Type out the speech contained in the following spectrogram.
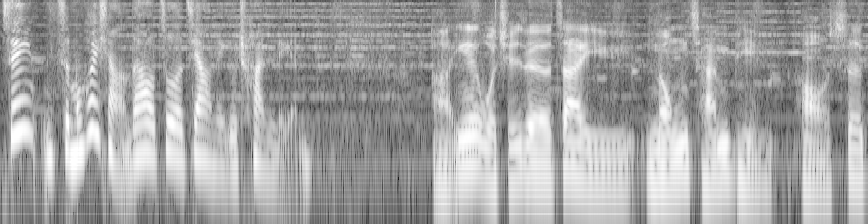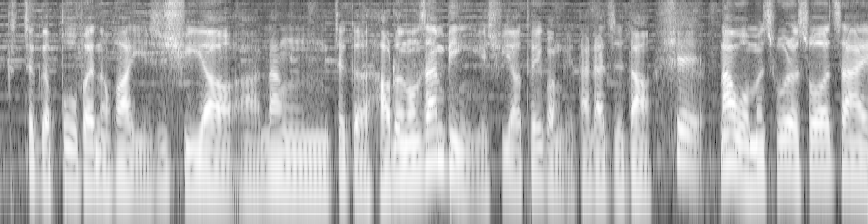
所以怎么会想到做这样的一个串联？啊，因为我觉得在于农产品，哦，这这个部分的话，也是需要啊，让这个好的农产品也需要推广给大家知道。是。那我们除了说在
